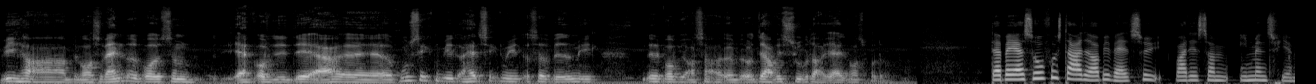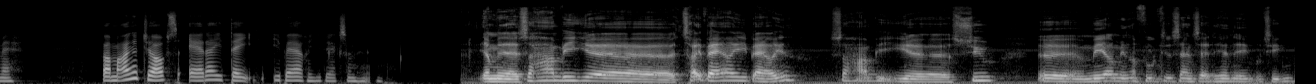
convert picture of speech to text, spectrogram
Vi har vores vandlødbrød, som ja, hvor det, det er øh, og halvsigtmel og så hvedemel, hvor vi også har, øh, der har vi surdej i alle vores produkter. Da Bager Sofo startede op i Valsø, var det som enmandsfirma. Hvor mange jobs er der i dag i bagerivirksomheden? Jamen, øh, så har vi øh, tre bager i bageriet. Så har vi øh, syv øh, mere eller mindre fuldtidsansatte hernede i butikken.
